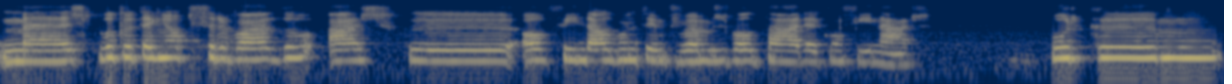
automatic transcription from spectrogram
Mas, pelo que eu tenho observado, acho que ao fim de algum tempo vamos voltar a confinar. Porque, hum,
